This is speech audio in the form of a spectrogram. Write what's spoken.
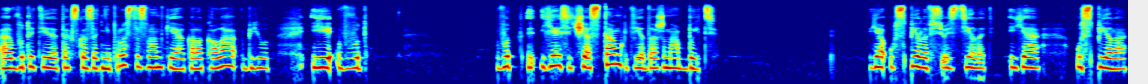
э, вот эти, так сказать, не просто звонки, а колокола бьют. И вот, вот я сейчас там, где я должна быть. Я успела все сделать, и я успела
